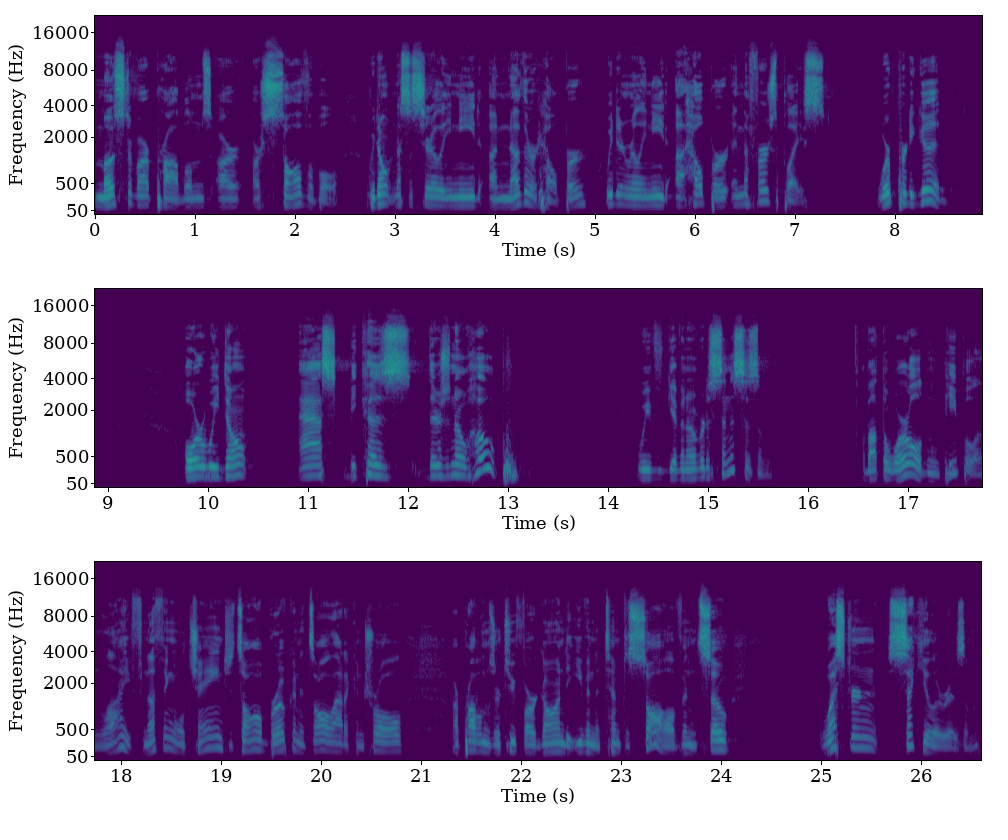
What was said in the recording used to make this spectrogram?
Most of our problems are, are solvable. We don't necessarily need another helper. We didn't really need a helper in the first place. We're pretty good. Or we don't ask because there's no hope. We've given over to cynicism about the world and people and life. Nothing will change. It's all broken, it's all out of control. Our problems are too far gone to even attempt to solve. And so, Western secularism,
